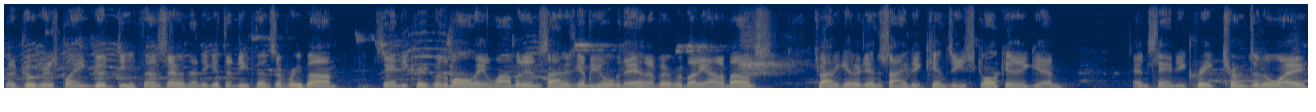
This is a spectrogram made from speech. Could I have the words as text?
the Cougars playing good defense there. And then they get the defensive rebound. Sandy Creek with the ball. They lob it inside. It's going to be over the head of everybody out of bounds. Trying to get it inside to Kinsey Skalka again. And Sandy Creek turns it away.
